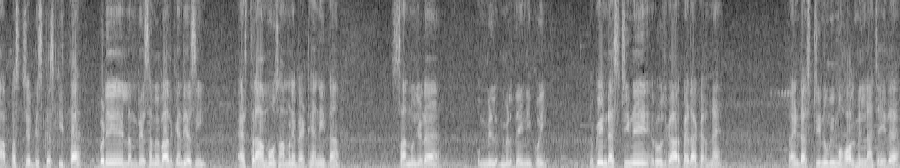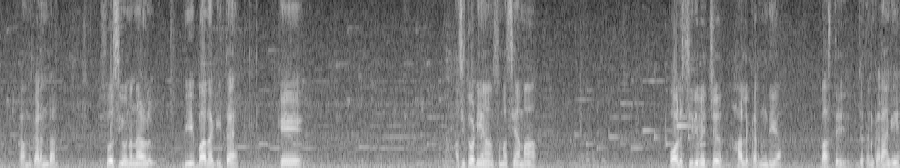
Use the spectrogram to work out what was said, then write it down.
ਆਪਸ 'ਚ ਡਿਸਕਸ ਕੀਤਾ। ਬੜੇ ਲੰਬੇ ਸਮੇਂ ਬਾਅਦ ਕਹਿੰਦੇ ਅਸੀਂ ਇਸ ਤਰ੍ਹਾਂ ਆਮੋ ਸਾਹਮਣੇ ਬੈਠਿਆ ਨਹੀਂ ਤਾਂ ਸਾਨੂੰ ਜਿਹੜਾ ਉਹ ਮਿਲ- ਮਿਲਦਾ ਹੀ ਨਹੀਂ ਕੋਈ। ਕਿਉਂਕਿ ਇੰਡਸਟਰੀ ਨੇ ਰੋਜ਼ਗਾਰ ਪੈਦਾ ਕਰਨਾ ਹੈ, ਤਾਂ ਇੰਡਸਟਰੀ ਨੂੰ ਵੀ ਮਾਹੌਲ ਮਿਲਣਾ ਚਾਹੀਦਾ ਹੈ ਕੰਮ ਕਰਨ ਦਾ। ਸੋ ਅਸੀਂ ਉਹਨਾਂ ਨਾਲ ਵੀ ਇਹ ਵਾਅਦਾ ਕੀਤਾ ਹੈ ਕਿ ਅਸੀਂ ਤੁਹਾਡੀਆਂ ਸਮੱਸਿਆਵਾਂ ਪਾਲਿਸੀ ਦੇ ਵਿੱਚ ਹੱਲ ਕਰਨ ਦੀ ਵਾਸਤੇ ਯਤਨ ਕਰਾਂਗੇ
